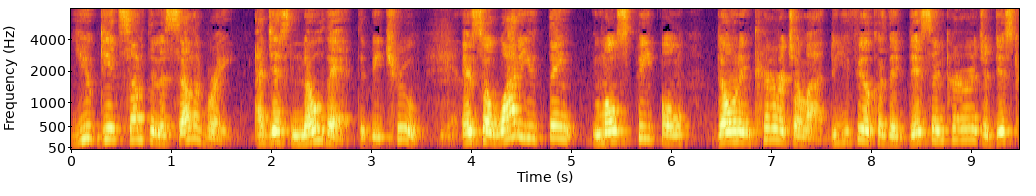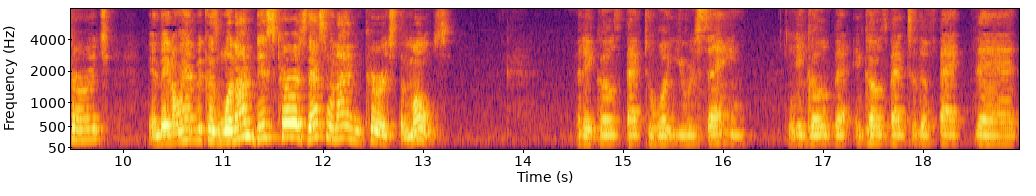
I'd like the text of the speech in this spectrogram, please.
you get something to celebrate. I just know that to be true. Yeah. And so why do you think most people don't encourage a lot? Do you feel because they disencourage or discourage and they don't have because when I'm discouraged, that's when I encourage the most. But it goes back to what you were saying. It goes back. It goes back to the fact that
